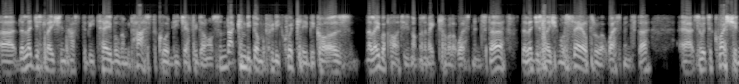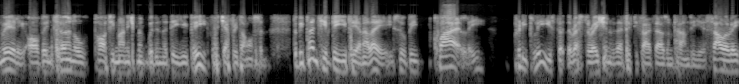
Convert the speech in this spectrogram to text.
uh, the legislation has to be tabled and passed, according to Jeffrey Donaldson. That can be done pretty quickly because the Labour Party is not going to make trouble at Westminster. The legislation will sail through at Westminster. Uh, so it's a question really of internal party management within the DUP for Jeffrey Donaldson. There'll be plenty of DUP MLAs who'll be quietly pretty pleased at the restoration of their £55,000 a year salary,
